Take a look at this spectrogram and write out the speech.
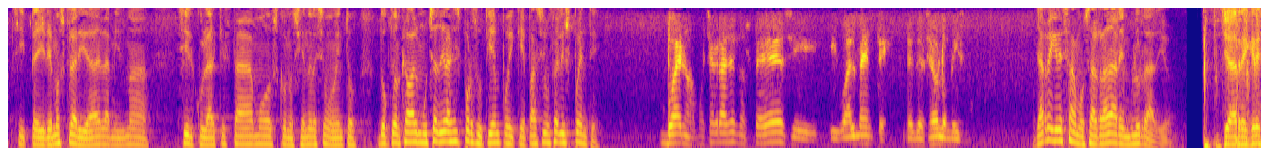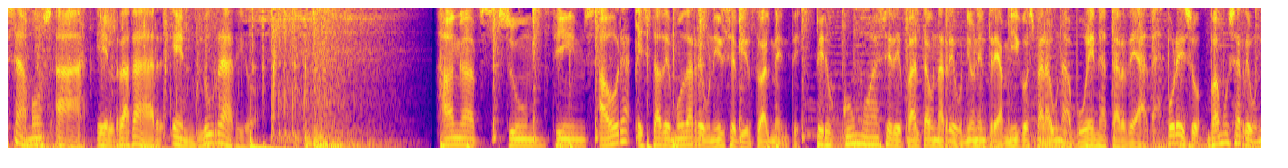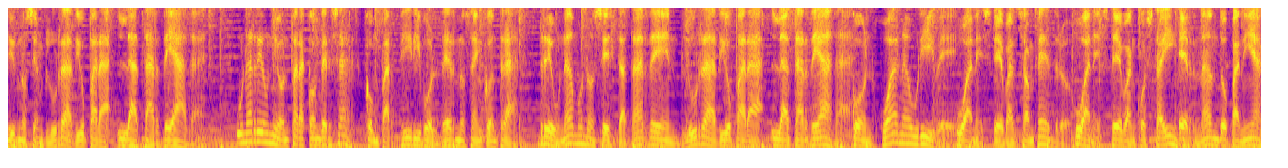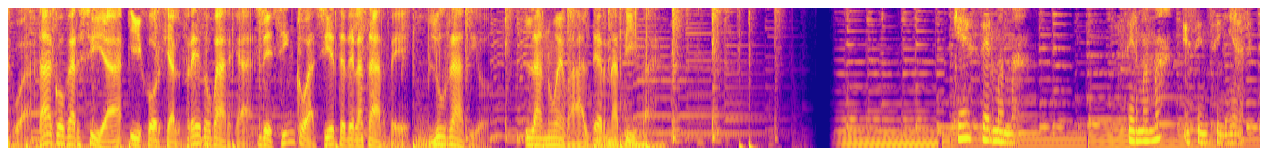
Sí, pediremos claridad de la misma circular que estábamos conociendo en ese momento. Doctor Cabal, muchas gracias por su tiempo y que pase un feliz puente. Bueno, muchas gracias a ustedes y igualmente les deseo lo mismo. Ya regresamos al radar en Blue Radio. Ya regresamos a El Radar en Blue Radio. Hangouts, Zoom, Teams. Ahora está de moda reunirse virtualmente. Pero ¿cómo hace de falta una reunión entre amigos para una buena tardeada? Por eso vamos a reunirnos en Blue Radio para La Tardeada. Una reunión para conversar, compartir y volvernos a encontrar. Reunámonos esta tarde en Blue Radio para La Tardeada con Juana Uribe, Juan Esteban San Pedro, Juan Esteban Costaín, Hernando Paniagua, Dago García y Jorge Alfredo Vargas. De 5 a 7 de la tarde, Blue Radio, la nueva alternativa. ¿Qué es ser mamá? Ser mamá es enseñar.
